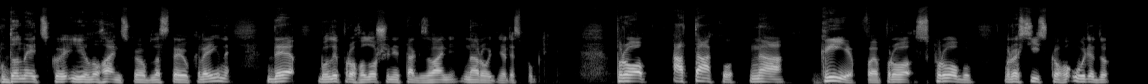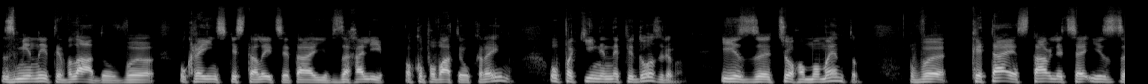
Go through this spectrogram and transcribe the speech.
Донецької і Луганської областей України, де були проголошені так звані народні республіки. Про атаку на Київ, про спробу російського уряду змінити владу в українській столиці та і взагалі окупувати Україну у Пекіні не підозрювали. І з цього моменту в Китаї ставляться із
